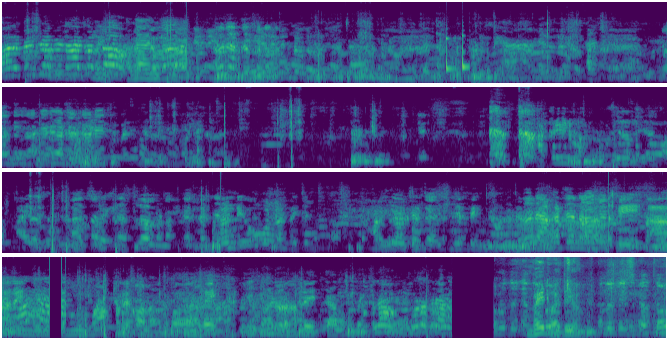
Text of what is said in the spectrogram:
మన బీజేపీ నాయకత్వం ముందు తీసుకెళ్తూ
